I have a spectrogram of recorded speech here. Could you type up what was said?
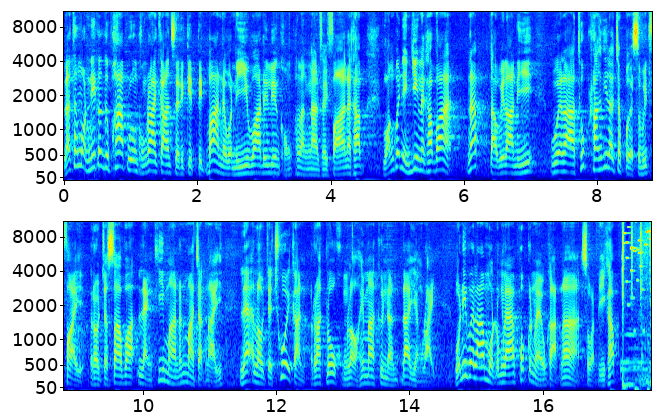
และทั้งหมดนี้ก็คือภาพรวมของรายการเศรษฐกิจติดบ้านในวันนี้ว่าด้วยเรื่องของพลังงานไฟฟ้านะครับหวังเป็นอย่างยิ่งนะครับว่านับแต่เวลานี้เวลาทุกครั้งที่เราจะเปิดสวิตไฟ เราจะทราบว่าแหล่งที่มานั้นมาจากไหน และเราจะช่วยกันรักโลกของเราให้มากขึ้นนั้นได้อย่างไร วันนี้เวลาหมดลงแล้วพบกันใหม่โอกาสหน้า สวัสดีครับ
